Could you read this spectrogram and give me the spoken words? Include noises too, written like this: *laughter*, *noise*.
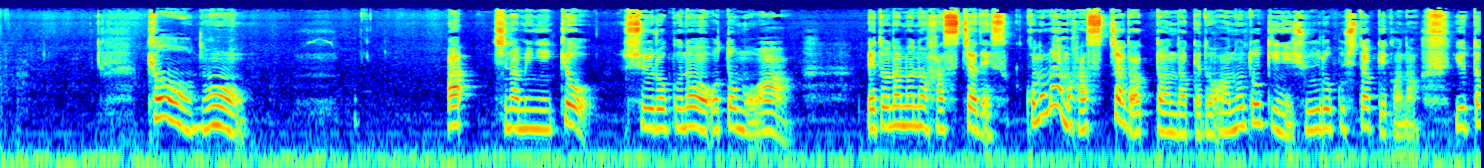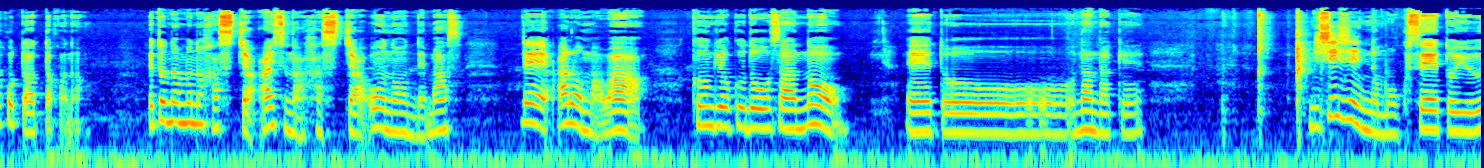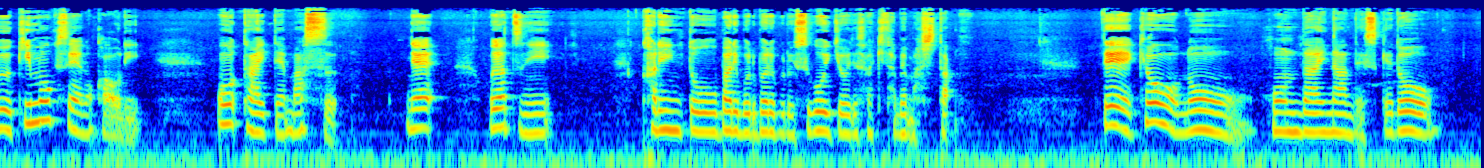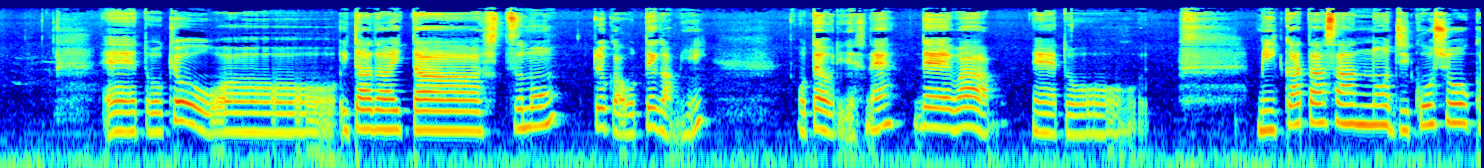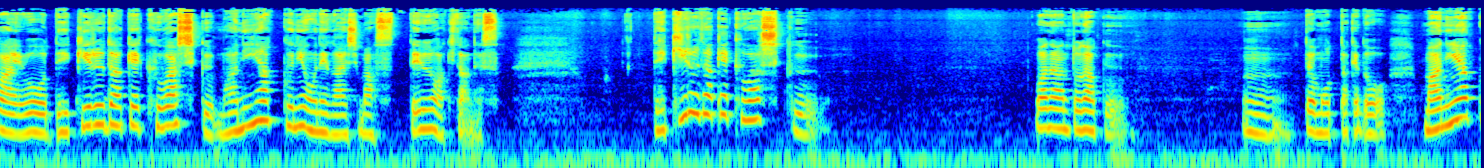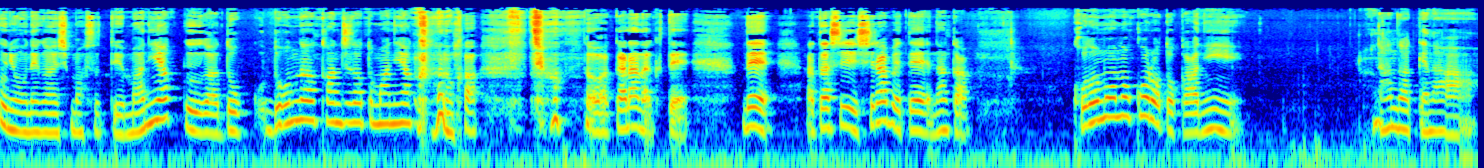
今日の、あ、ちなみに今日収録のお供はベトナムのハス茶です。この前もハス茶だったんだけど、あの時に収録したっけかな？言ったことあったかな？ベトナムのハス茶、アイスのハス茶を飲んでます。で、アロマは、訓玉堂さんの、えっ、ー、と、なんだっけ、西陣の木星という金木犀の香りを炊いてます。で、おやつにかりんとうをバリバリバリバリすごい勢いでさっき食べました。で、今日の本題なんですけど、えっ、ー、と、今日はいただいた質問というかお手紙お便りですね。では、えっ、ー、と、味方さんの自己紹介をできるだけ詳しくマニアックにお願いしますっていうのが来たんです。できるだけ詳しくはなんとなくうん、って思ったけど、マニアックにお願いしますっていう、マニアックがど、どんな感じだとマニアックなのか *laughs* ちょっとわからなくて。で、私調べて、なんか、子供の頃とかに、なんだっけな、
